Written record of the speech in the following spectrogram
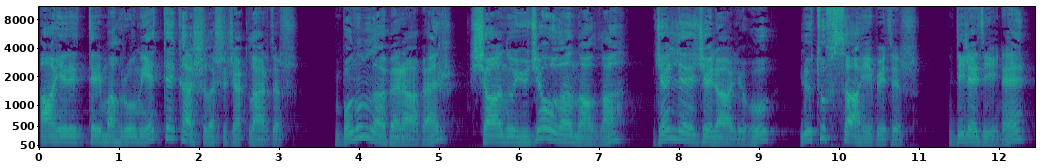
ahirette mahrumiyetle karşılaşacaklardır. Bununla beraber şanı yüce olan Allah Celle Celaluhu lütuf sahibidir. Dilediğine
